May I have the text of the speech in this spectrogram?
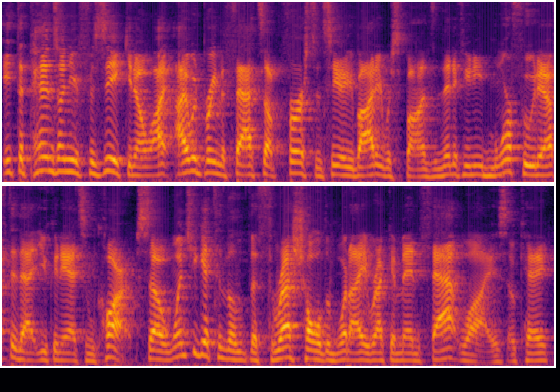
It depends on your physique. You know, I, I would bring the fats up first and see how your body responds. And then if you need more food after that, you can add some carbs. So once you get to the, the threshold of what I recommend fat wise, okay,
